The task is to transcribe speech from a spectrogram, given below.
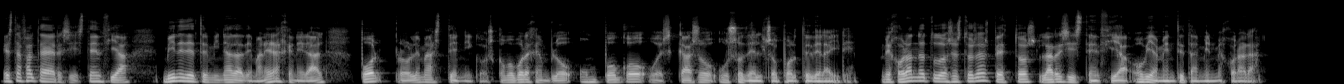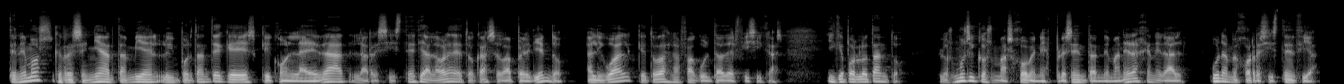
esta falta de resistencia viene determinada de manera general por problemas técnicos, como por ejemplo un poco o escaso uso del soporte del aire. Mejorando todos estos aspectos, la resistencia obviamente también mejorará. Tenemos que reseñar también lo importante que es que con la edad la resistencia a la hora de tocar se va perdiendo, al igual que todas las facultades físicas, y que por lo tanto los músicos más jóvenes presentan de manera general una mejor resistencia,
